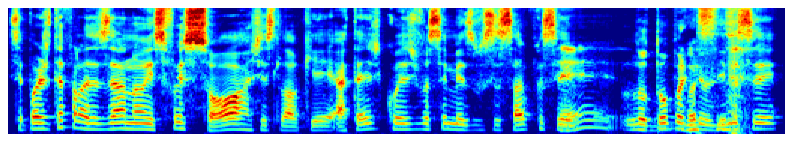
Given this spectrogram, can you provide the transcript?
Você pode até falar, às vezes, ah, não, isso foi sorte, sei lá o quê. Até de coisas de você mesmo. Você sabe que você É, lutou por aquilo você- ali, mas você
